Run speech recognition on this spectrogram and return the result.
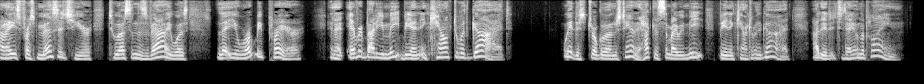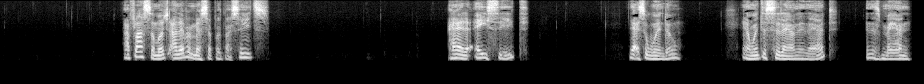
Our Lady's first message here to us in this valley was, let your work be prayer and let everybody you meet be an encounter with God. We had to struggle to understand that. How can somebody we meet be an encounter with God? I did it today on the plane. I fly so much, I never mess up with my seats. I had an A seat that's a window. And I went to sit down in that. And this man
